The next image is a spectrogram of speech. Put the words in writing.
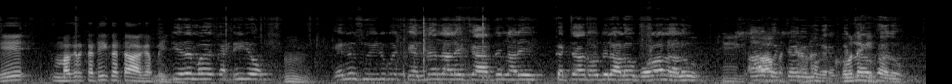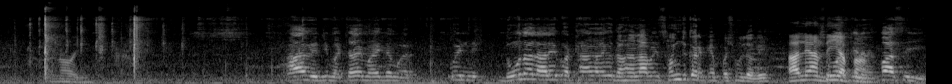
ਇਹ ਮਗਰ ਕਟੀ ਕਟਾ ਆ ਗਿਆ ਬਈ ਜੀ ਇਹਦੇ ਮਗਰ ਕੱਟੀ ਜੋ। ਹੂੰ। ਇਹਨੂੰ ਸੂਈ ਨੂੰ ਕੋਈ 3 ਦਿਨ ਲਾ ਲੇ 4 ਦਿਨ ਲਾ ਲੇ ਕੱਚਾ ਦੁੱਧ ਲਾ ਲਓ ਬੋਲਾ ਲਾ ਲਓ। ਆ ਬੱਚਾ ਜੋ ਮਗਰ ਬੱਚਾ ਵਿਖਾ ਦਿਓ। ਲਓ ਜੀ। ਆ ਵੀਰ ਜੀ ਬੱਚਾ ਹੈ ਮਾਈ ਦਾ ਮਗਰ। ਕੋਈ ਨੀ- ਦੋ ਦਾ ਲਾ ਲੇ ਕੋਈ ਅੱਠਾਂ ਦਾ ਲਾ ਲੇ ਕੋਈ ਦਸਾਂ ਲਾ ਲੇ ਸਮਝ ਕਰਕੇ ਪਸ਼ੂ ਲਵੇ। ਆ ਲਿਆਂਦੀ ਆਪਾਂ। ਬਸ ਜੀ।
